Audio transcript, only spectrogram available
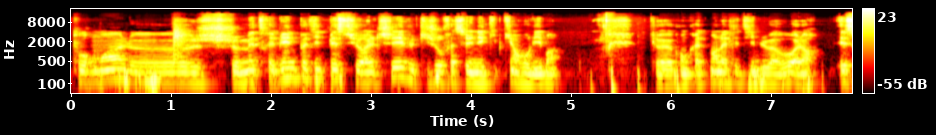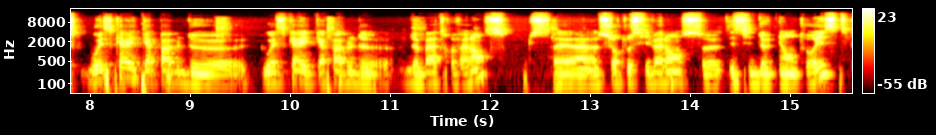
pour moi, le, je mettrais bien une petite pièce sur Elche vu qu'il joue face à une équipe qui est en roue libre. Concrètement, l'Atleti Bilbao. Alors, est-ce Huesca est capable de, Huesca est capable de, de battre Valence, Ça- surtout si Valence euh, décide de venir en touriste.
